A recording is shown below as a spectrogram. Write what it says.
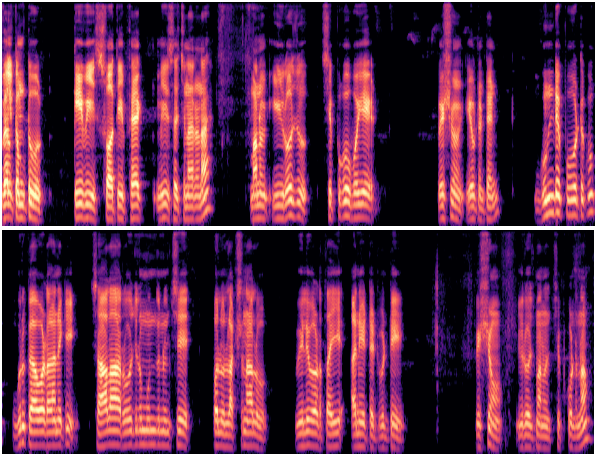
Welcome to TV Swathi fact. మీ సత్యనారాయణ. మనం ఈరోజు చెప్పుకోబోయే విషయం ఏమిటంటే గుండెపోటుకు గురి కావడానికి చాలా రోజుల ముందు నుంచే పలు లక్షణాలు వెలువడతాయి అనేటటువంటి విషయం ఈరోజు మనం చెప్పుకుంటున్నాం.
